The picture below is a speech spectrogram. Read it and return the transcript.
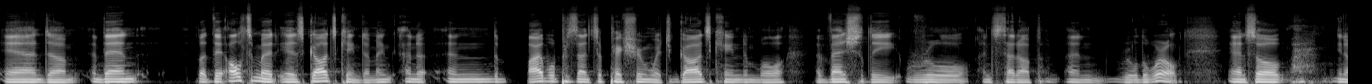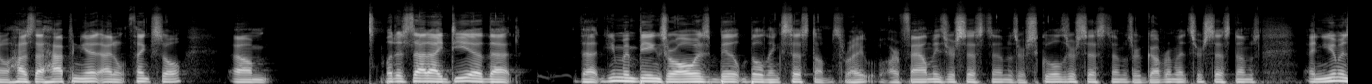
And, um, and then, but the ultimate is God's kingdom. And, and, and the Bible presents a picture in which God's kingdom will eventually rule and set up and rule the world. And so, you know, has that happened yet? I don't think so. Um, but it's that idea that that human beings are always build, building systems, right? Our families are systems, our schools are systems, our governments are systems, and human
